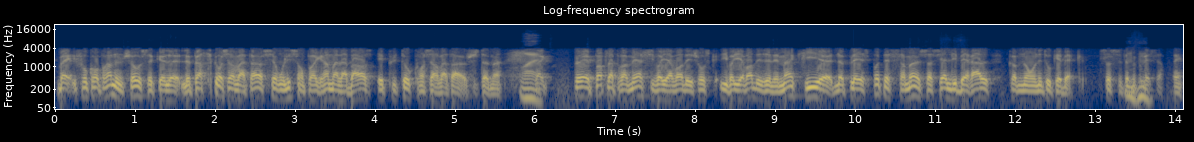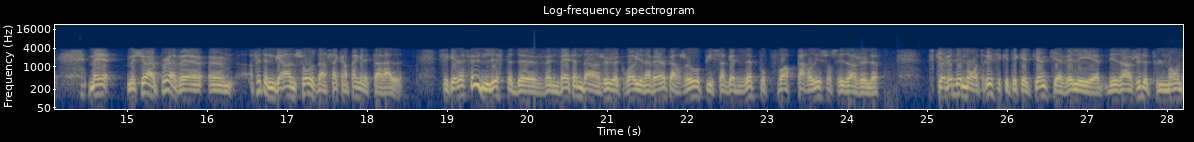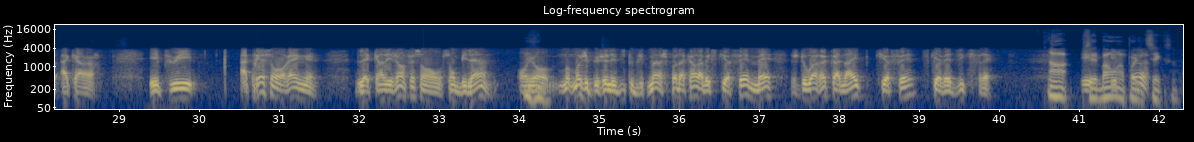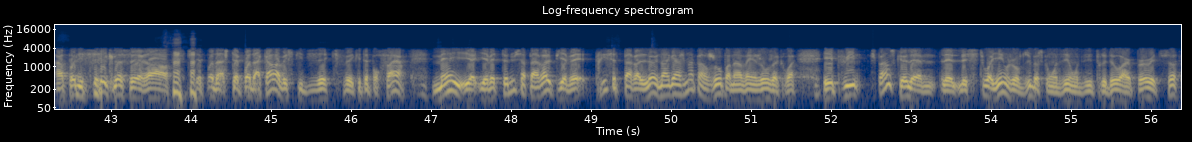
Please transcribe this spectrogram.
Ben, il faut comprendre une chose, c'est que le, Parti conservateur, si on lit son programme à la base, est plutôt conservateur, justement. Ouais peu importe la promesse, il va y avoir des choses, il va y avoir des éléments qui euh, ne plaisent pas nécessairement un social-libéral comme nous on est au Québec. Ça, c'est à peu mhm. près certain. Mais M. Harper avait en fait une grande chose dans sa campagne électorale. C'est qu'il avait fait une liste de une vingtaine d'enjeux, je crois, il y en avait un par jour, puis il s'organisait pour pouvoir parler sur ces enjeux-là. Ce qu'il avait démontré, c'est qu'il était quelqu'un qui avait les, des enjeux de tout le monde à cœur. Et puis, après son règne, quand les gens ont fait son bilan, Mhm. moi, je l'ai dit publiquement, je suis pas d'accord avec ce qu'il a fait, mais je dois reconnaître qu'il a fait ce qu'il avait dit qu'il ferait. Ah, c'est bon en politique. Ça. En politique, là, c'est rare. J'étais pas, pas d'accord avec ce qu'il disait qu'il était pour faire, mais il, avait tenu sa parole, puis il avait pris cette parole-là, un engagement par jour pendant 20 jours, je crois. Et puis, je pense que le, citoyen aujourd'hui, parce qu'on dit, on dit Trudeau, Harper et tout ça,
